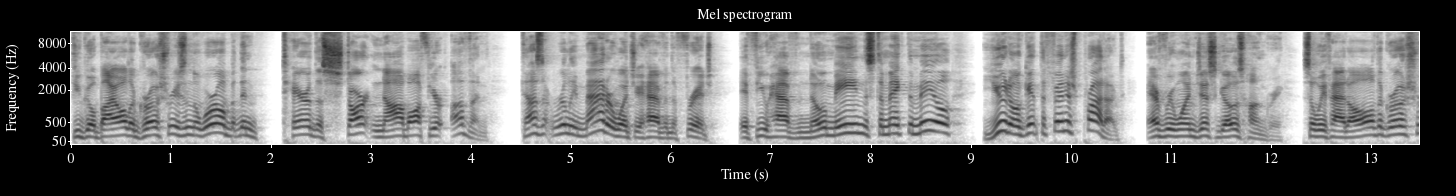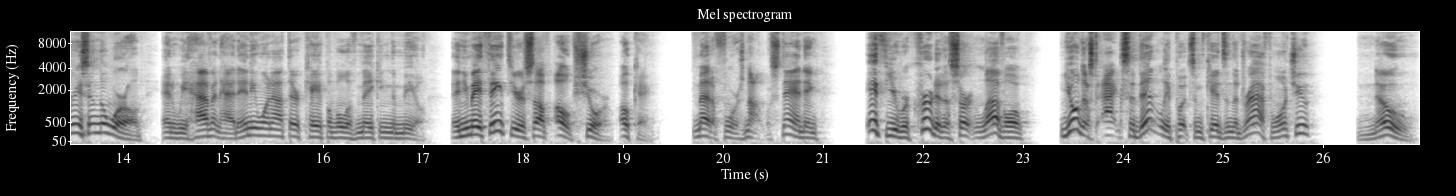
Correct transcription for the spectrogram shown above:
if you go buy all the groceries in the world, but then tear the start knob off your oven. Doesn't really matter what you have in the fridge. If you have no means to make the meal, you don't get the finished product. Everyone just goes hungry. So we've had all the groceries in the world, and we haven't had anyone out there capable of making the meal. And you may think to yourself, oh, sure, okay, metaphors notwithstanding, if you recruit at a certain level, you'll just accidentally put some kids in the draft, won't you? No,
